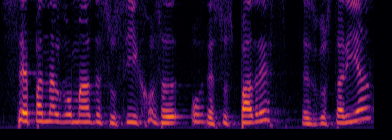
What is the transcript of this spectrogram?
sepan algo más de sus hijos o de sus padres, ¿les gustaría?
